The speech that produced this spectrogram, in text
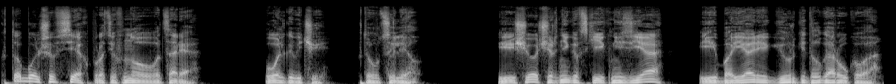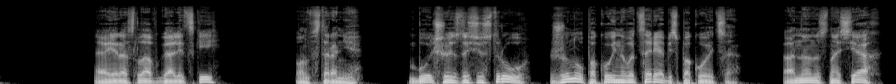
Кто больше всех против нового царя? Ольговичи, кто уцелел. И еще черниговские князья и бояре Гюрги Долгорукова. А Ярослав Галицкий? Он в стороне. Больше за сестру, жену покойного царя беспокоится. Она на сносях,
